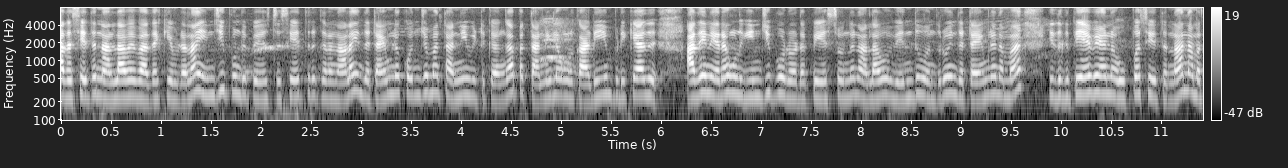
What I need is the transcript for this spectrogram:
அதை சேர்த்து நல்லாவே வதக்கி விடலாம். இஞ்சி பூண்டு பேஸ்ட்டு சேர்த்துருக்கறனால இந்த டைமில் கொஞ்சமாக தண்ணி விட்டுக்கோங்க. அப்போ தண்ணியில் உங்களுக்கு அடியும் பிடிக்காது. அதே நேரம் உங்களுக்கு இஞ்சி பூண்டோட பேஸ்ட் வந்து நல்லாவும் வெந்து வந்துடும் இந்த டைமில் நம்ம இதுக்கு தேவையான உப்பு சேர்த்துடலாம். நம்ம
